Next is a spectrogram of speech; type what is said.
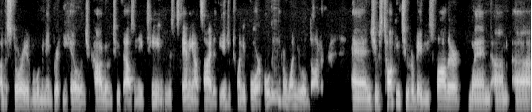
of a story of a woman named Brittany Hill in Chicago in 2018 who was standing outside at the age of 24 holding her one year old daughter. And she was talking to her baby's father when um, uh,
